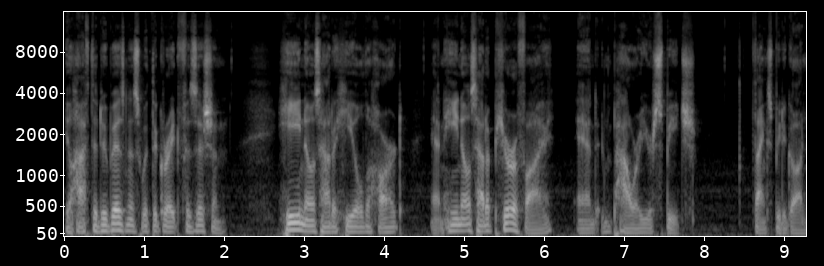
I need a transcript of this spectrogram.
you'll have to do business with the great physician. He knows how to heal the heart, and he knows how to purify and empower your speech. Thanks be to God.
